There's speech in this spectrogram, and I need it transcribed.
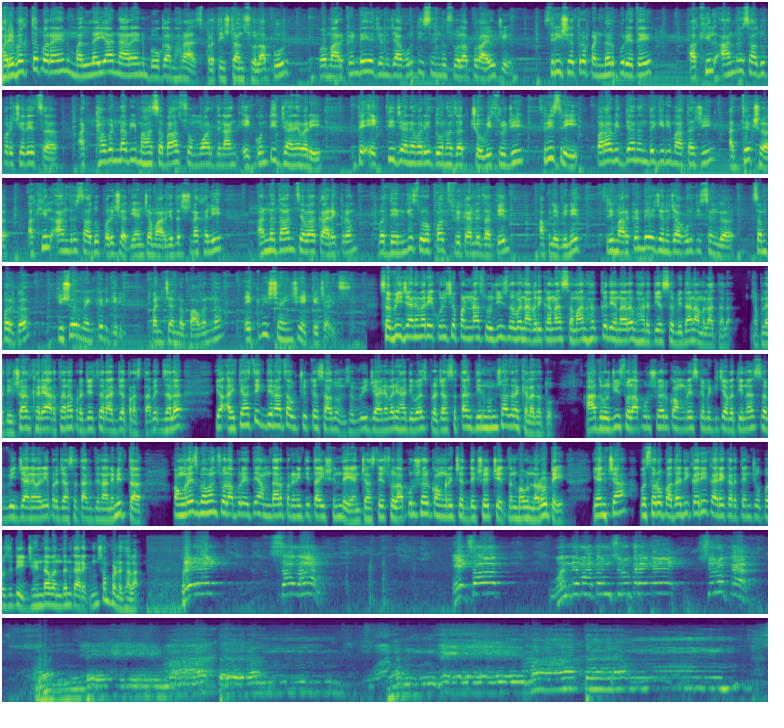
हरिभक्तपरायण मल्लय्या नारायण बोगा महाराज प्रतिष्ठान सोलापूर व मार्कंडेय जनजागृती संघ सोलापूर आयोजित श्री क्षेत्र पंढरपूर येथे अखिल आंध्र साधू परिषदेचं अठ्ठावन्नावी महासभा सोमवार दिनांक एकोणतीस जानेवारी ते एकतीस जानेवारी दोन हजार चोवीस रोजी श्री श्री पराविद्यानंदगिरी माताजी अध्यक्ष अखिल आंध्र साधू परिषद यांच्या मार्गदर्शनाखाली अन्नदान सेवा कार्यक्रम व देणगी स्वरूपात स्वीकारले जातील. आपले विनीत श्री मार्कंडेय जनजागृती संघ संपर्क किशोर व्यंकटगिरी. पंच्याण्णव बावन्न एकवीस शहाऐंशी एक्केचाळीस. सव्वीस जानेवारी एकोणीसशे पन्नास रोजी सर्व नागरिकांना समान हक्क देणारं भारतीय संविधान अंमलात आलं. आपल्या देशात खऱ्या अर्थानं प्रजेचं राज्य प्रस्थापित झालं. या ऐतिहासिक दिनाचा औचित्य साधून सव्वीस जानेवारी हा दिवस प्रजासत्ताक दिन म्हणून साजरा केला जातो. आज रोजी सोलापूर शहर काँग्रेस कमिटीच्या वतीनं सव्वीस जानेवारी प्रजासत्ताक दिनानिमित्त काँग्रेस भवन सोलापूर येथे आमदार प्रणितीताई शिंदे यांच्या हस्ते सोलापूर शहर काँग्रेसचे अध्यक्ष चेतनभाऊ नरोटे यांच्या व सर्व पदाधिकारी कार्यकर्त्यांच्या उपस्थितीत झेंडावंदन कार्यक्रम संपन्न झाला. सावधान। एक साथ वंदे मातरम शुरू करेंगे। शुरू कर। वंदे मातरम्। वंदे मातरम।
